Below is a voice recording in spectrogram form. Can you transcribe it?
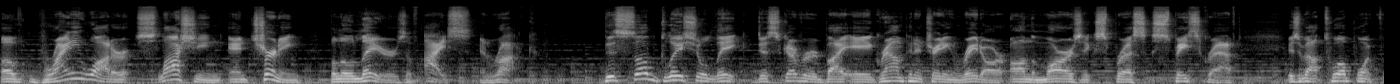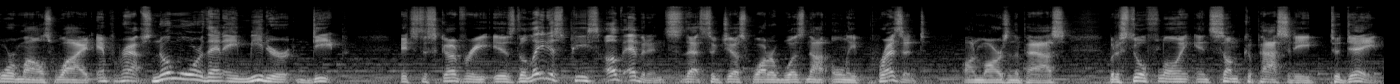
of briny water sloshing and churning below layers of ice and rock. This subglacial lake, discovered by a ground-penetrating radar on the Mars Express spacecraft, is about 12.4 miles wide and perhaps no more than a meter deep. Its discovery is the latest piece of evidence that suggests water was not only present on Mars in the past, but is still flowing in some capacity today.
